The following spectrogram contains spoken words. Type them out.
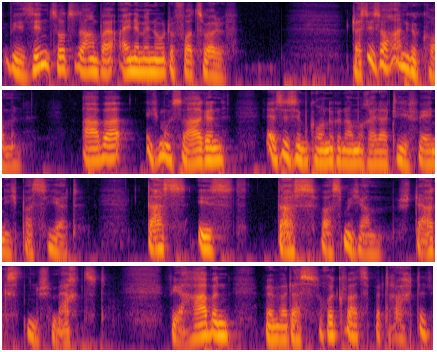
Wir sind sozusagen bei einer Minute vor zwölf. Das ist auch angekommen. Aber ich muss sagen, es ist im Grunde genommen relativ wenig passiert. Das ist das, was mich am stärksten schmerzt. Wir haben, wenn wir das rückwärts betrachtet,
